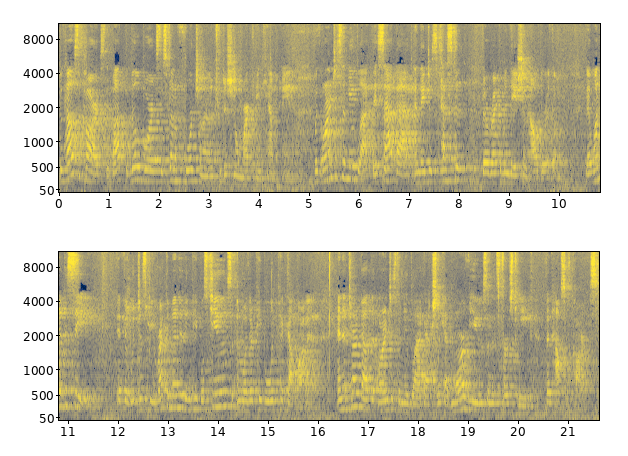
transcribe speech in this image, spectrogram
With House of Cards, they bought the billboards, they spent a fortune on a traditional marketing campaign. With Orange is the New Black, they sat back and they just tested their recommendation algorithm. They wanted to see if it would just be recommended in people's queues and whether people would pick up on it. And it turned out that Orange is the New Black actually had more views in its first week than House of Cards.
